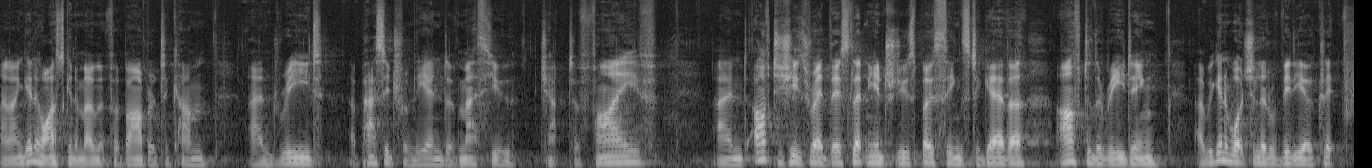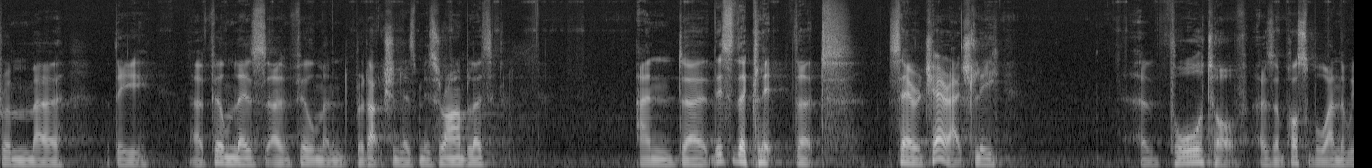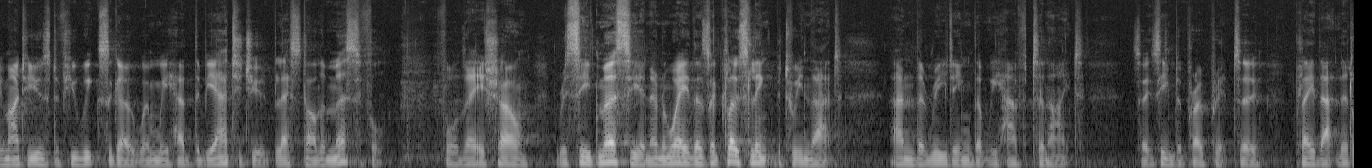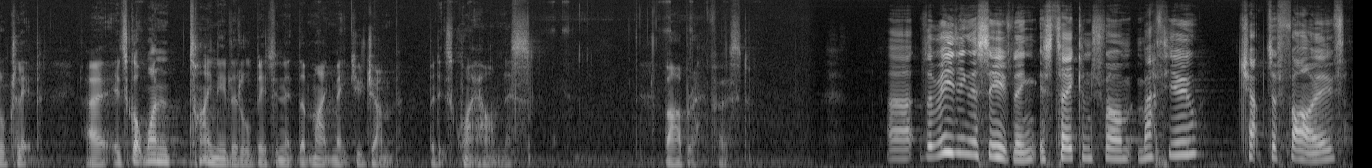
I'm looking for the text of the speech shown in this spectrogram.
And I'm going to ask in a moment for Barbara to come and read a passage from the end of Matthew chapter 5. And after she's read this, let me introduce both things together. After the reading, uh, we're going to watch a little video clip from uh, the uh, film, Les, uh, film and production Les Miserables. And uh, this is the clip that Sarah Chair actually thought of as a possible one that we might have used a few weeks ago when we had the Beatitude Blessed are the merciful, for they shall receive mercy. And in a way, there's a close link between that and the reading that we have tonight. So it seemed appropriate to play that little clip. Uh, it's got one tiny little bit in it that might make you jump, but it's quite harmless. Barbara, first. Uh, the reading this evening is taken from Matthew chapter 5,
